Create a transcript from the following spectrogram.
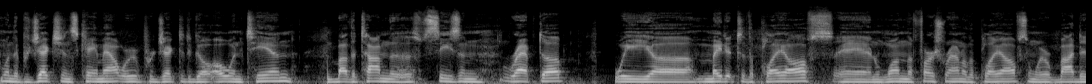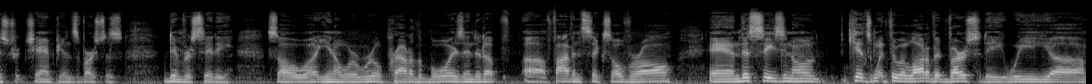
when the projections came out, we were projected to go 0 and 10. By the time the season wrapped up, we uh, made it to the playoffs and won the first round of the playoffs, and we were by district champions versus Denver City. So uh, you know we're real proud of the boys. Ended up uh, five and six overall, and this season, you know, kids went through a lot of adversity. We uh,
